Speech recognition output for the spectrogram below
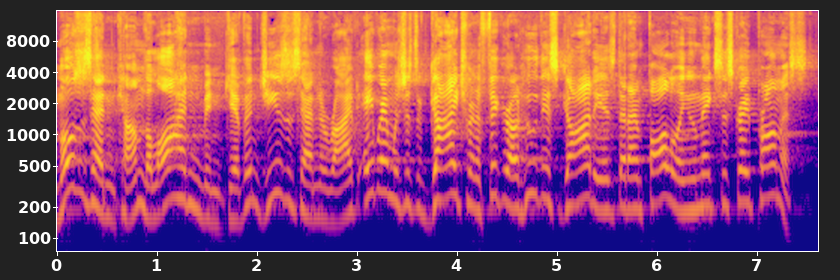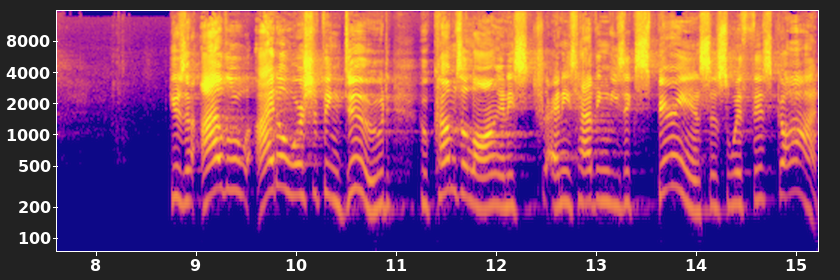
Moses hadn't come, the law hadn't been given, Jesus hadn't arrived. Abraham was just a guy trying to figure out who this God is that I'm following who makes this great promise. He was an idol, idol worshiping dude who comes along and he's, and he's having these experiences with this God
